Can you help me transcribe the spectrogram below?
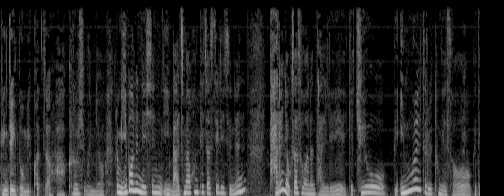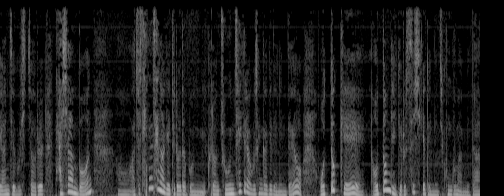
굉장히 도움이 컸죠. 아 그러시군요. 그럼 이번에 내신 이 마지막 황태자 시리즈는 다른 역사서와는 달리 이게 주요 그 인물들을 통해서 그 대한제국 시절을 다시 한번 어, 아주 생생하게 들여다본 그런 좋은 책이라고 생각이 되는데요. 어떻게 어떤 계기로 쓰시게 됐는지 궁금합니다.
